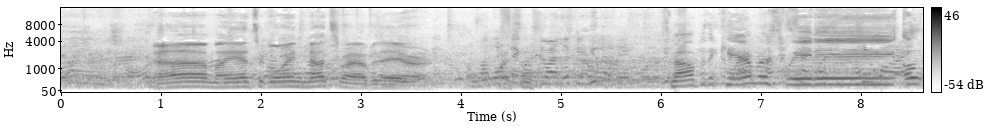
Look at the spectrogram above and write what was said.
Afghanistan. Ah, my aunts are going nuts right over there. Do I look at you? Smile for the camera, sweetie. Oh,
